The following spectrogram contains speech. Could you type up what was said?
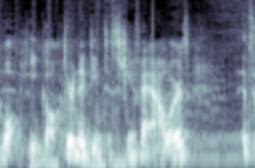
what he got. You're in a dentist chair for hours it's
